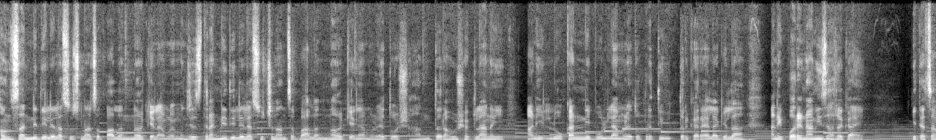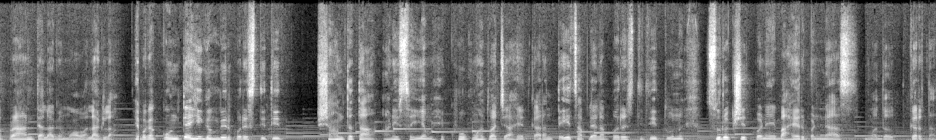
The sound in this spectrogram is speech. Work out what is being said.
हंसांनी दिलेल्या सूचनाचं पालन न केल्यामुळे म्हणजे स्त्रियांनी दिलेल्या सूचनांचं पालन न केल्यामुळे तो शांत राहू शकला नाही आणि लोकांनी बोलल्यामुळे तो प्रतिउत्तर करायला गेला. आणि परिणामी झालं काय? की त्याचा प्राण त्याला गमवावा लागला. हे बघा कोणत्याही गंभीर परिस्थितीत शांतता आणि संयम हे खूप महत्त्वाचे आहेत कारण तेच आपल्याला परिस्थितीतून सुरक्षितपणे बाहेर पडण्यास मदत करतात.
